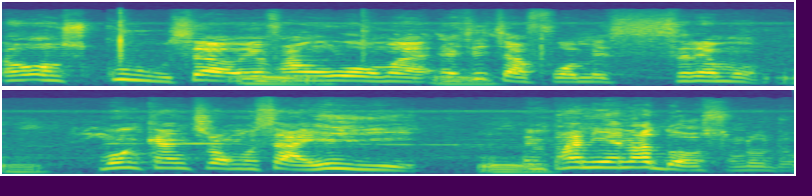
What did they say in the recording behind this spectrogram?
ɛwɔ school sɛ ɔyɛ fan wɔ mu a ɛtikyafoɔ mesrɛ mo. Monka nkyerɛ mo sɛ ayɛ yie mpaneɛ no adɔɔso dodo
